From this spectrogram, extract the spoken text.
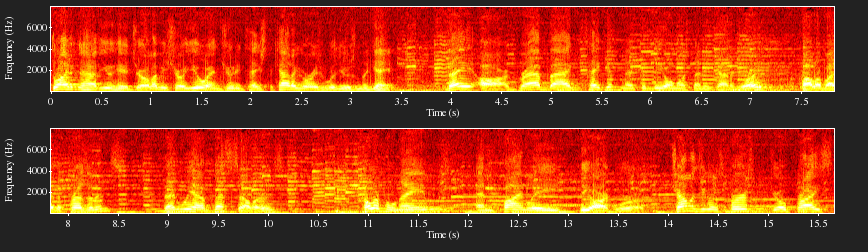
delighted to have you here, Joe. Let me show you and Judy Taste the categories we'll use in the game. They are grab bag, take it, and it could be almost any category, followed by the presidents. Then we have bestsellers, colorful names, and finally, the art world. Challenger goes first, Joe Price.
